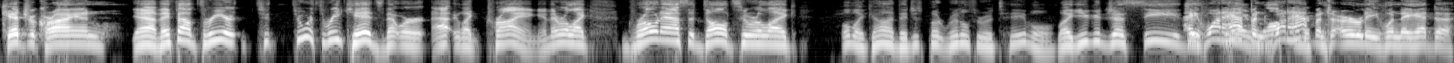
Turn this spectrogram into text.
Kids were crying. Yeah, they found three or two, two or three kids that were at, like crying, and they were like grown ass adults who were like, "Oh my god, they just put Riddle through a table." Like you could just see. Hey, what happened? What happened to early when they had to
